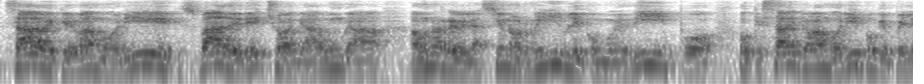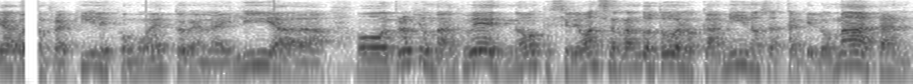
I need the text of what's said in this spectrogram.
sabe que va a morir, va derecho a, una, a una revelación horrible como Edipo, o que sabe que va a morir porque pelea contra Aquiles como Héctor en la Ilíada, o el propio Macbeth, ¿no? que se le van cerrando todos los caminos hasta que lo matan.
